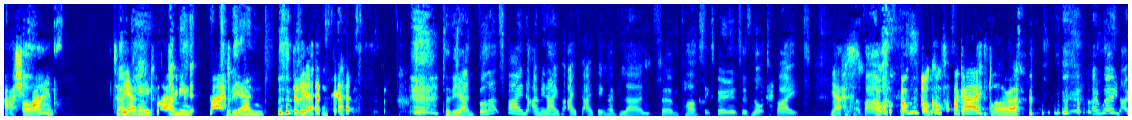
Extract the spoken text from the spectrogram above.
Ash is oh. fine. To the okay. end. Like, I mean, to the end. to the end, yes. to the end. But that's fine. I mean, I've, I, I think I've learned from past experiences not to fight Yes. About... Don't, don't, don't come for my guys, Laura. I won't. I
